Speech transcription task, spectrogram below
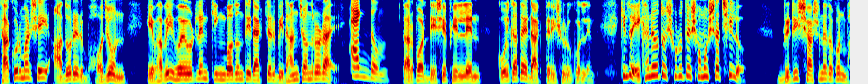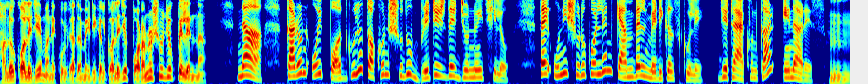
ঠাকুরমার সেই আদরের ভজন এভাবেই হয়ে উঠলেন কিংবদন্তি ডাক্তার বিধানচন্দ্র রায়। একদম। তারপর দেশে ফিরলেন কলকাতায় ডাক্তারি শুরু করলেন। কিন্তু এখানেও তো শুরুতে সমস্যা ছিল। ব্রিটিশ শাসনে তখন ভালো কলেজে মানে কলকাতা মেডিকেল কলেজে পড়ানোর সুযোগ পেলেন না। না কারণ ওই পদগুলো তখন শুধু ব্রিটিশদের জন্যই ছিল। তাই উনি শুরু করলেন ক্যাম্বেল মেডিকেল স্কুলে যেটা এখনকার এনআরএস। হুম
